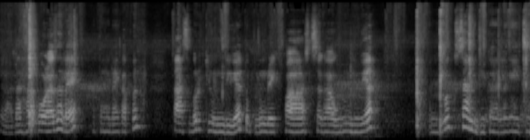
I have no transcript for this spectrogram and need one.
तर आता हा गोळा झाला आहे आता ह्याला एक आपण तासभर ठेवून देऊया. तो पण ब्रेकफास्ट सगळं आवरून घेऊया. आणि मग सांडगे करायला घ्यायचं.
